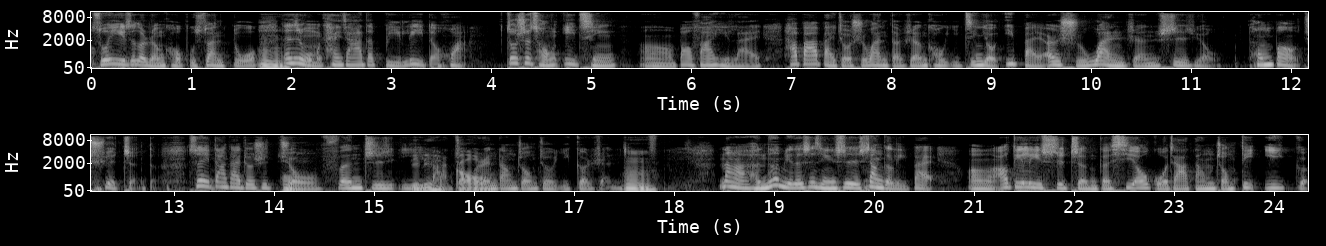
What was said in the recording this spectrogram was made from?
所以这个人口不算多。嗯，但是我们看一下它的比例的话，就是从疫情嗯、呃、爆发以来，它八百九十万的人口已经有一百二十万人是有。通报确诊的，所以大概就是九分之一吧，九、哦、个人当中就有一个人。嗯，那很特别的事情是，上个礼拜，嗯，奥地利是整个西欧国家当中第一个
